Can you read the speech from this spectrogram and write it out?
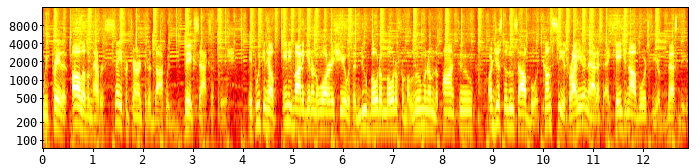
we pray that all of them have a safe return to the dock with big sacks of fish. If we can help anybody get on the water this year with a new boat or motor from aluminum to pontoon or just a loose outboard, come see us right here in Addis at Cajun Outboards for your best deal.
